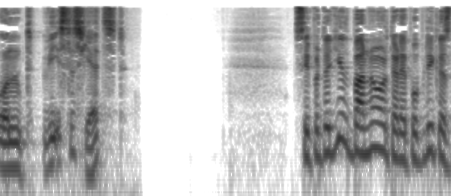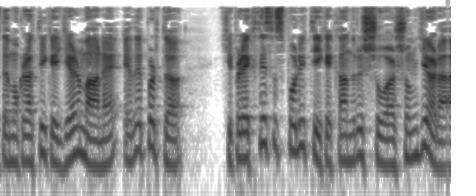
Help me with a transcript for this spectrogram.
Und wie ist es jetzt? Si për të gjithë banorët e Republikës Demokratike Gjermane, edhe për të, që prej kthesës politike kanë ndryshuar shumë gjëra.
